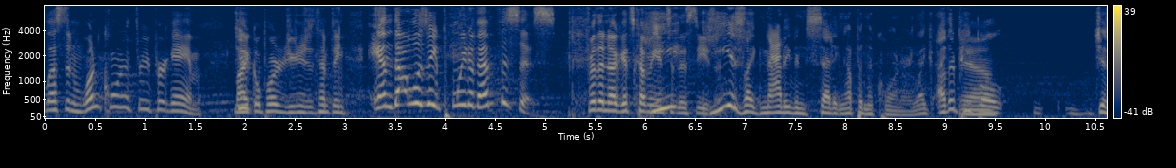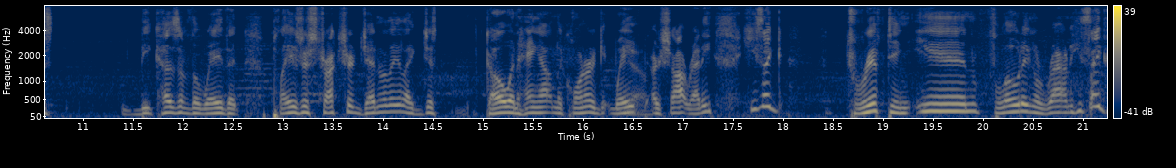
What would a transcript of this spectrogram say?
less than one corner three per game. Michael Porter Jr. is attempting, and that was a point of emphasis for the Nuggets coming into this season. He is like not even setting up in the corner. Like other people, just because of the way that plays are structured, generally, like just go and hang out in the corner, get, wait, Yeah. our shot ready. He's like drifting in, floating around. He's like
